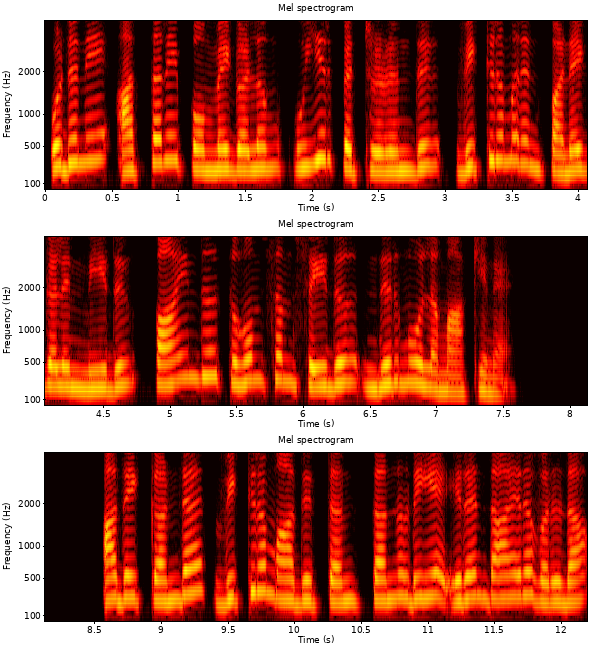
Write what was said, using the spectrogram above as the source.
உடனே அத்தனை பொம்மைகளும் உயிர் பெற்றெழுந்து விக்கிரமரின் படைகளின் மீது பாய்ந்து துவம்சம் செய்து நிர்மூலமாக்கின. அதைக் கண்ட விக்ரமாதித்தன் தன்னுடைய இரண்டாயிர வருட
